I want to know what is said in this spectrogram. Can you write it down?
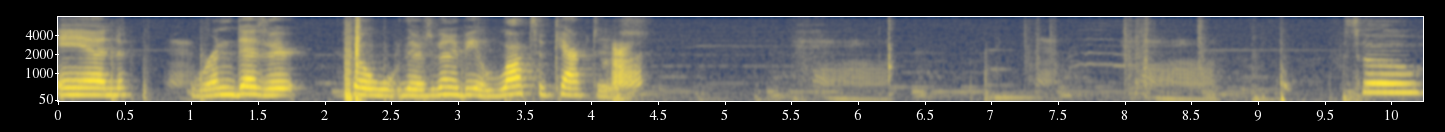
and we're in the desert, so there's going to be lots of cactus. So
